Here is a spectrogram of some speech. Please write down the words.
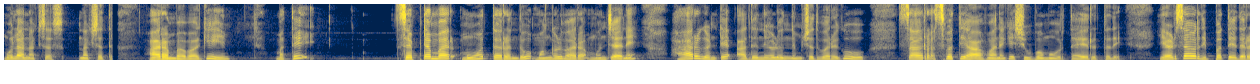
ಮೂಲ ನಕ್ಷ ನಕ್ಷತ್ರ ಆರಂಭವಾಗಿ ಮತ್ತು ಸೆಪ್ಟೆಂಬರ್ ಮೂವತ್ತರಂದು ಮಂಗಳವಾರ ಮುಂಜಾನೆ ಆರು ಗಂಟೆ ಹದಿನೇಳು ನಿಮಿಷದವರೆಗೂ ಸರಸ್ವತಿ ಆಹ್ವಾನಕ್ಕೆ ಶುಭ ಮುಹೂರ್ತ ಇರುತ್ತದೆ. ಎರಡು ಸಾವಿರದ ಇಪ್ಪತ್ತೈದರ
